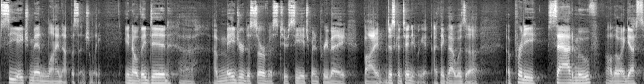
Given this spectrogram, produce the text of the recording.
CH Men lineup, essentially. You know, they did uh, a major disservice to CH Men Privé by discontinuing it. I think that was a, a pretty sad move, although I guess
